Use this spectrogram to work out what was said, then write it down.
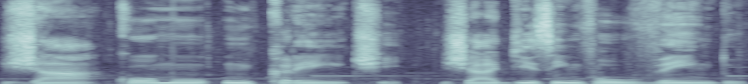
já como um crente já desenvolvendo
